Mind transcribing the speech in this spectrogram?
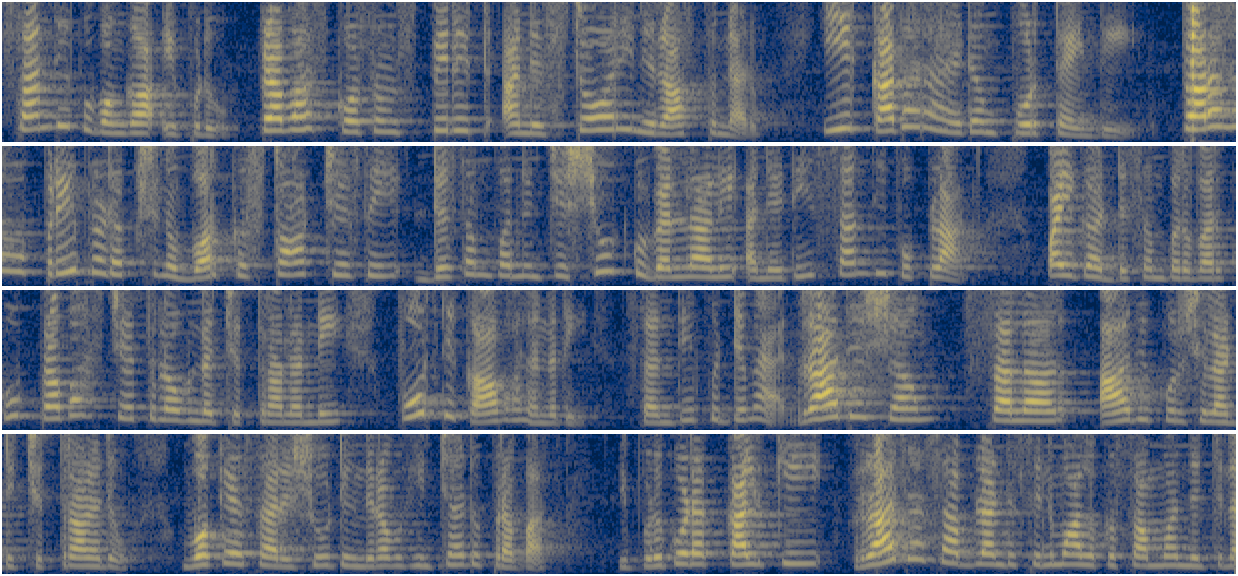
సందీప్ వంగ ఇప్పుడు ప్రభాస్ కోసం స్పిరిట్ అనే స్టోరీని రాస్తున్నాడు. ఈ కథ రాయడం పూర్తయింది. త్వరలో ప్రీ ప్రొడక్షన్ వర్క్ స్టార్ట్ చేసి డిసెంబర్ నుంచి షూట్కు వెళ్ళాలి అనేది సందీప్ ప్లాన్. పైగా డిసెంబర్ వరకు ప్రభాస్ చేతిలో ఉన్న చిత్రాలన్నీ పూర్తి కావాలన్నది సందీప్ డిమాండ్. రాధేశ్యామ్ సలార్ ఆది పురుషు లాంటి చిత్రాలను ఒకేసారి షూటింగ్ నిర్వహించాడు ప్రభాస్. ఇప్పుడు కూడా కల్కి రాజాసాబ్ లాంటి సినిమాలకు సంబంధించిన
